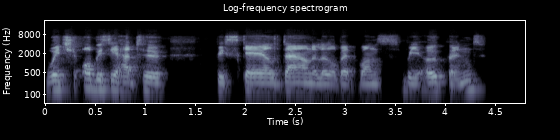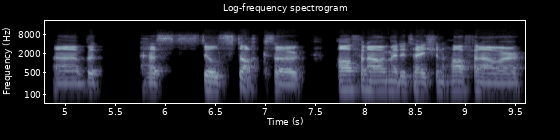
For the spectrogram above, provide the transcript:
which obviously had to be scaled down a little bit once we opened, uh, but has still stuck. So half an hour meditation, half an hour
